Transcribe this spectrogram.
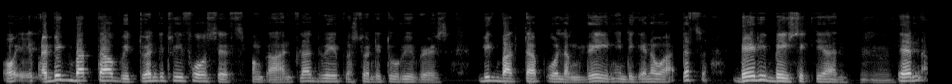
O a big bathtub with 23 faucets, Pangkahan Floodway plus 22 rivers. Big bathtub, walang drain, hindi ginawa. That's very basic yan. And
